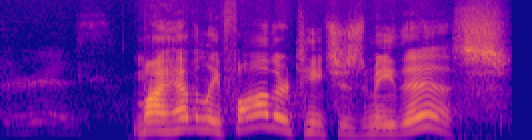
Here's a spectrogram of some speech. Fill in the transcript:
there is. My Heavenly Father teaches me this.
